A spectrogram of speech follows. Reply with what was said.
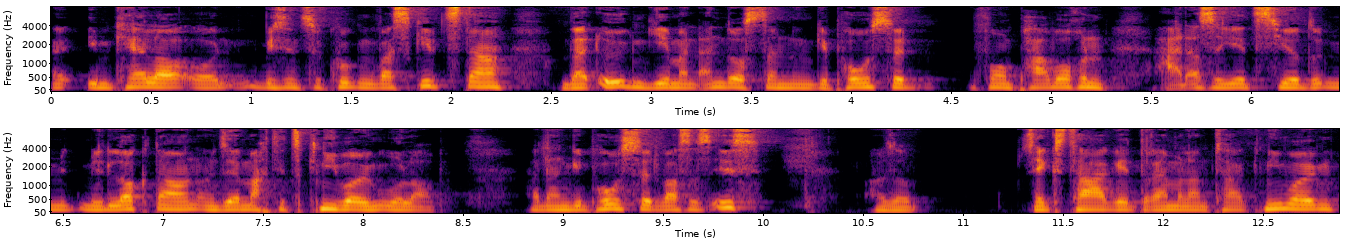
äh, im Keller und ein bisschen zu gucken, was gibt's da. Und da hat irgendjemand anders dann gepostet vor ein paar Wochen, ah, dass er jetzt hier mit, mit Lockdown und der macht jetzt Kniebeugenurlaub. Hat dann gepostet, was es ist. Also sechs Tage, dreimal am Tag Kniebeugen.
